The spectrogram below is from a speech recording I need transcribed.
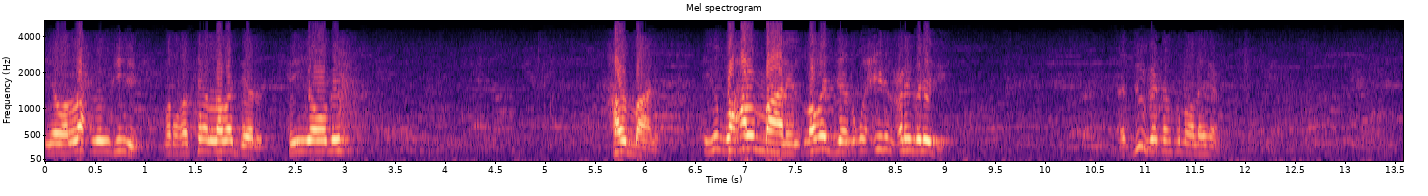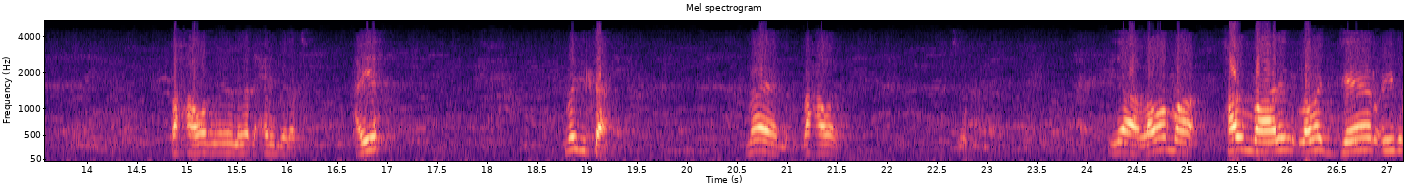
يو إيه اللحم الهدف مرغتين لما دير في يوم. حل مالي. إيه إذن حل هل مالي؟ لما دير قو حين عني بلدي الدوكة تنكون عليك تحاوض من اللي قد حين بلدي حيث ما ما يعني تحاوض يا لما ما هل مالين لو جير هيدو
